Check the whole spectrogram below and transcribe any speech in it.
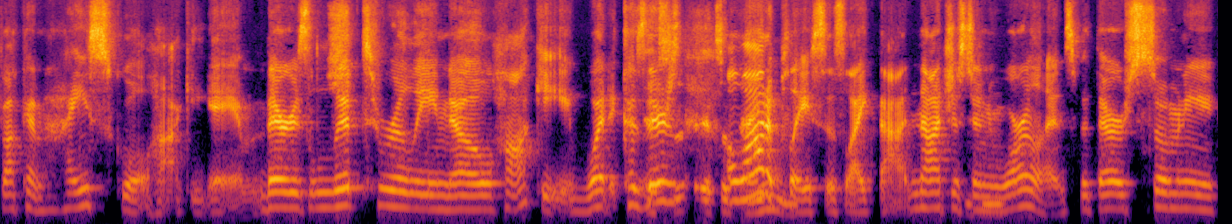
fucking high school hockey game. There's literally no hockey. What? Because there's it's, it's a, a lot of places like that, not just in mm-hmm. New Orleans, but there are so many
